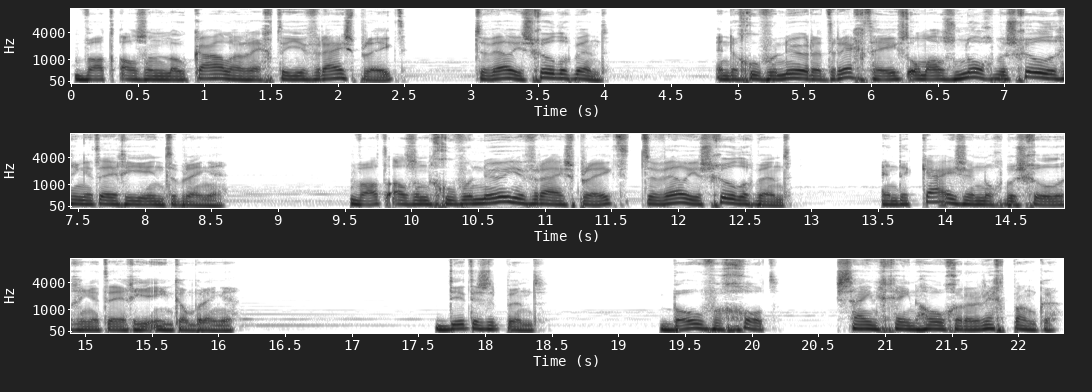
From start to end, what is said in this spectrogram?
Wat als een lokale rechter je vrijspreekt terwijl je schuldig bent? En de gouverneur het recht heeft om alsnog beschuldigingen tegen je in te brengen. Wat als een gouverneur je vrijspreekt terwijl je schuldig bent en de keizer nog beschuldigingen tegen je in kan brengen? Dit is het punt. Boven God zijn geen hogere rechtbanken.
